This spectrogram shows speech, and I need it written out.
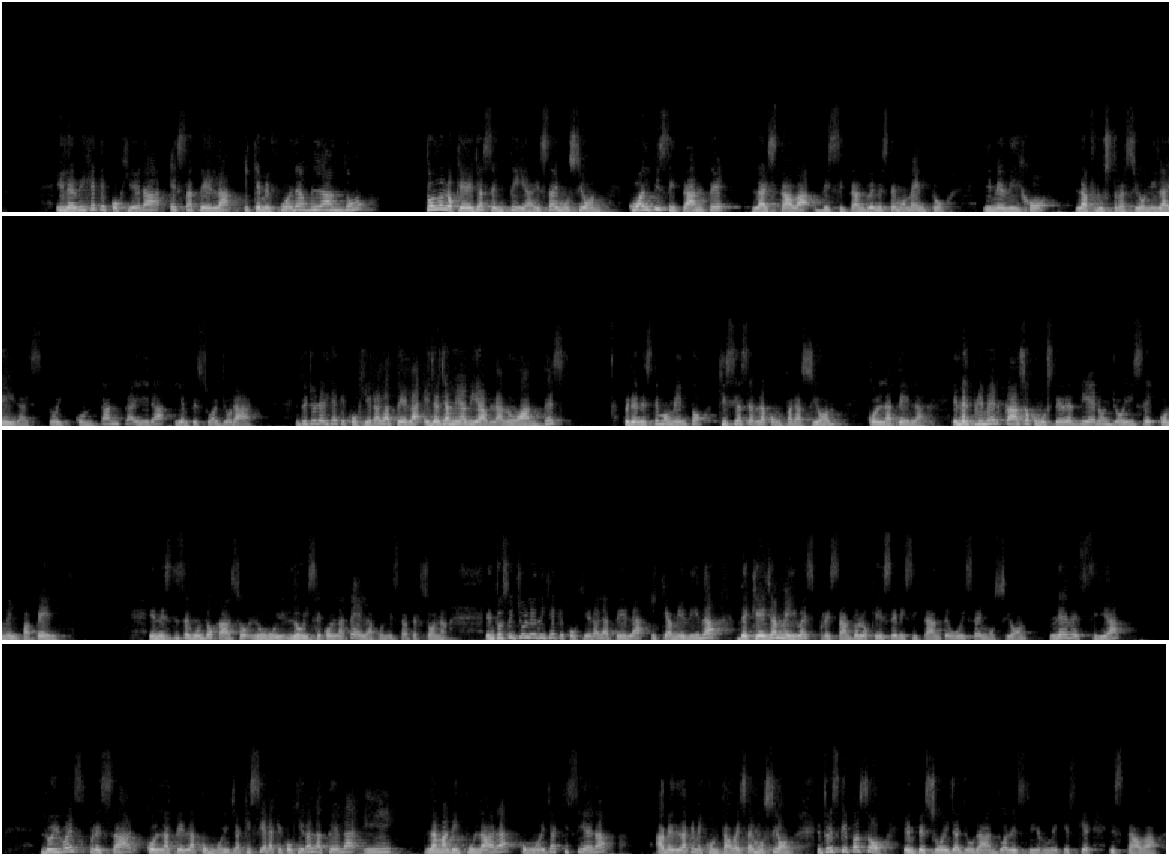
y le dije que cogiera esa tela y que me fuera hablando todo lo que ella sentía, esa emoción. ¿Cuál visitante la estaba visitando en este momento? Y me dijo la frustración y la ira. Estoy con tanta ira y empezó a llorar. Entonces yo le dije que cogiera la tela, ella ya me había hablado antes, pero en este momento quise hacer la comparación con la tela. En el primer caso, como ustedes vieron, yo hice con el papel. En este segundo caso lo, lo hice con la tela, con esta persona. Entonces yo le dije que cogiera la tela y que a medida de que ella me iba expresando lo que ese visitante o esa emoción le decía, lo iba a expresar con la tela como ella quisiera, que cogiera la tela y la manipulara como ella quisiera a medida que me contaba esa emoción. Entonces, ¿qué pasó? Empezó ella llorando a decirme que es que estaba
